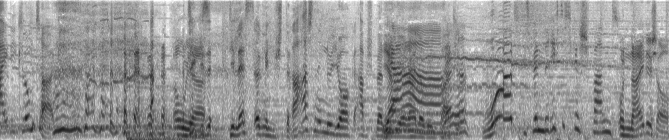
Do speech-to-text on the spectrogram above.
Heidi Klum-Tag. Oh ja. Diese, die lässt irgendwelche Straßen in New York absperren Ja. für ihre Ja, Halloween-Party. ja. What? Ich bin richtig gespannt. Und neidisch auch.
